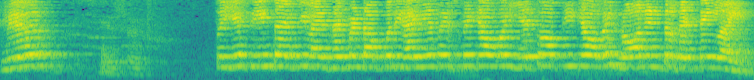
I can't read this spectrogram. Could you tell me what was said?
क्लियर तो ये तीन टाइप की लाइन सेगमेंट आपको दिखाई है तो इसमें क्या होगा? ये तो आपकी क्या हो गई? नॉन इंटरसेक्टिंग लाइन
